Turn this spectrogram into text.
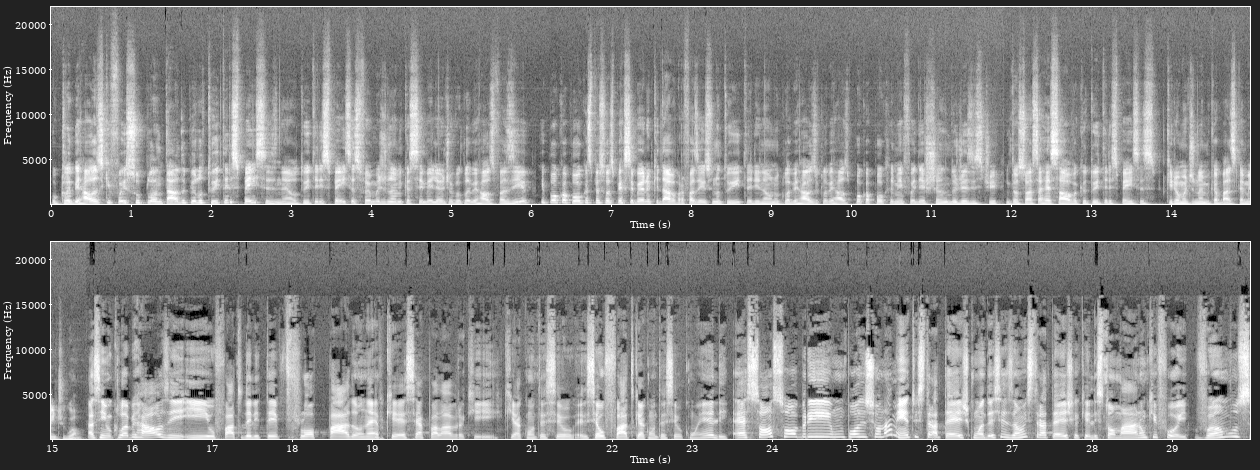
O Clubhouse que foi suplantado pelo Twitter Spaces, né? O Twitter Spaces foi uma dinâmica semelhante ao que o Clubhouse fazia e pouco a pouco as pessoas perceberam que dava para fazer isso no Twitter e não no Clubhouse. E o Clubhouse pouco a pouco também foi deixando de existir. Então só essa ressalva que o Twitter Spaces criou uma dinâmica basicamente igual. Assim, o Clubhouse e, e o fato dele ter flopado, né? Porque essa é a palavra que, que aconteceu, esse é o fato que aconteceu com ele, é só sobre um posicionamento estratégico, uma decisão estratégica que eles tomaram que foi foi: vamos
